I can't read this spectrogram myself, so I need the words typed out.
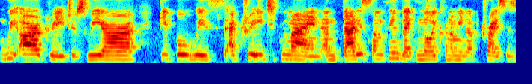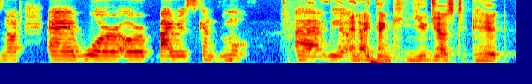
we are creators. We are people with a creative mind, and that is something like no economy, not crisis, not uh, war or virus can remove. Uh, we are, And I think you just hit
